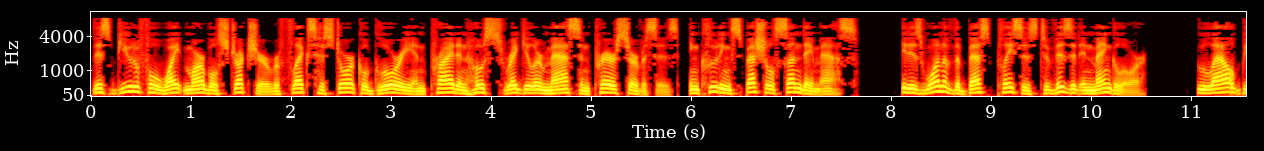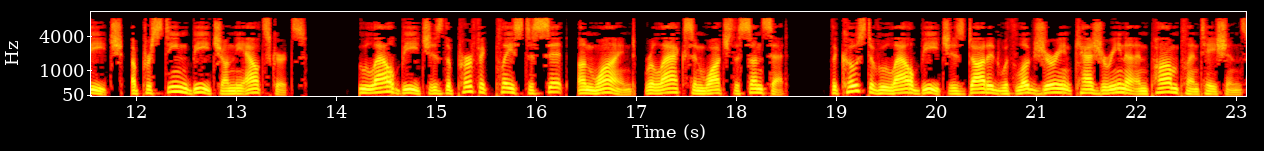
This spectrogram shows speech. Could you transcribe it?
This beautiful white marble structure reflects historical glory and pride and hosts regular Mass and prayer services, including special Sunday Mass. It is one of the best places to visit in Mangalore. Ulal Beach, a pristine beach on the outskirts. Ulal Beach is the perfect place to sit, unwind, relax, and watch the sunset. The coast of Ulal Beach is dotted with luxuriant casuarina and palm plantations,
